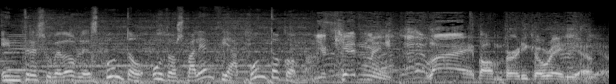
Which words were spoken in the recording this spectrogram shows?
en www.udosvalencia.com. You're kidding me. Live on Vertigo Radio.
